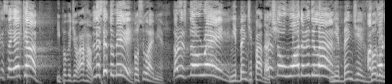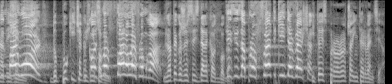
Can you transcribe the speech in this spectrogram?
he said, Ahab, i powiedział, aha, listen to me. posłuchaj mnie, There is no rain. nie będzie There padać, is no water in the land. nie będzie wody na According tej to my ziemi, word. dopóki czegoś nie Because you are powiem. far away from God. Dlatego, że jesteś daleka od Boga. This is a prophetic intervention. I to jest prorocza interwencja.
